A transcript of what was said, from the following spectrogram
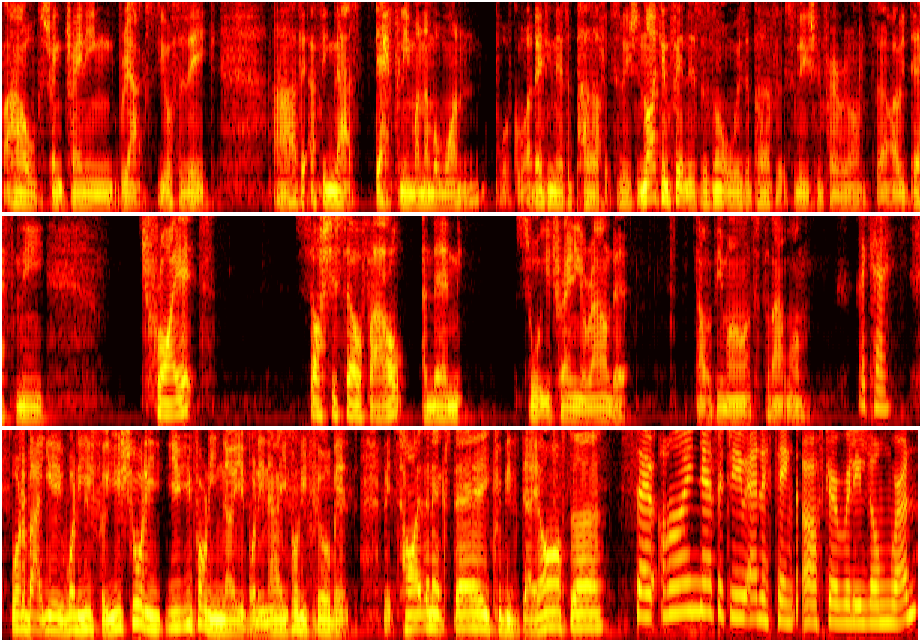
how strength training reacts to your physique. Uh, I, th- I, think that's definitely my number one port of call. I don't think there's a perfect solution. Like in fitness, there's not always a perfect solution for everyone. So I would definitely try it, suss yourself out, and then sort your training around it. That would be my answer for that one. Okay. What about you? What do you feel? You surely you, you probably know your body now. You probably feel a bit a bit tight the next day. Could be the day after. So I never do anything after a really long run.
